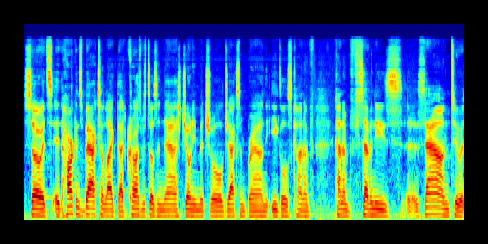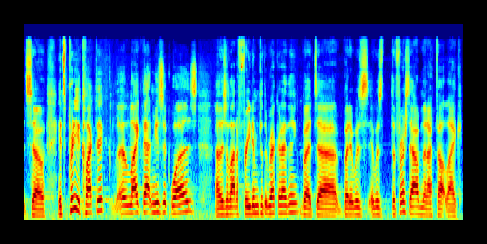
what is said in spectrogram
So it's, it harkens back to like that Crosby, Stills and Nash, Joni Mitchell, Jackson Browne, the Eagles kind of kind of 70s uh, sound to it. So it's pretty eclectic, uh, like that music was. Uh, there's a lot of freedom to the record, I think, but uh, but it was it was the first album that I felt like,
